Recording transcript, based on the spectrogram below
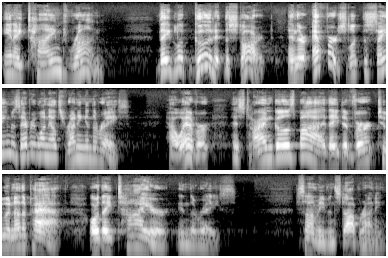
in a timed run. They look good at the start, and their efforts look the same as everyone else running in the race. However, as time goes by, they divert to another path or they tire in the race. Some even stop running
